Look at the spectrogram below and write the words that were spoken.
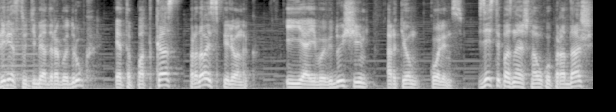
Приветствую тебя, дорогой друг. Это подкаст «Продавай с пеленок». И я, его ведущий, Артем Коллинз. Здесь ты познаешь науку продаж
